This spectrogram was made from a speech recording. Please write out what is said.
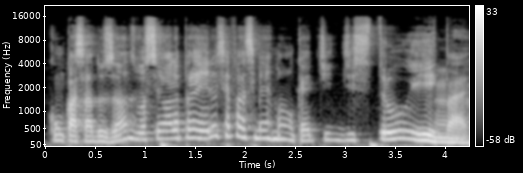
com o passar dos anos, você olha pra ele e você fala assim: meu irmão, eu quero te destruir, pai.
